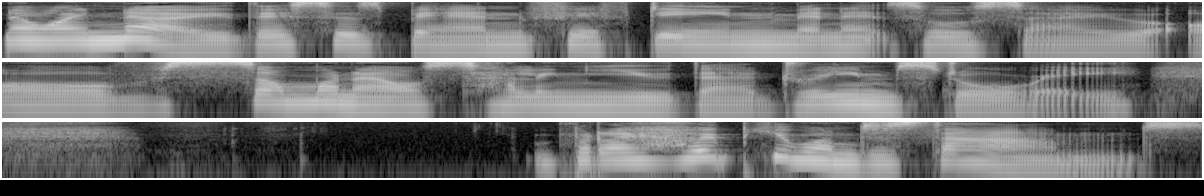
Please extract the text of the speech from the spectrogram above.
Now, I know this has been 15 minutes or so of someone else telling you their dream story, but I hope you understand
